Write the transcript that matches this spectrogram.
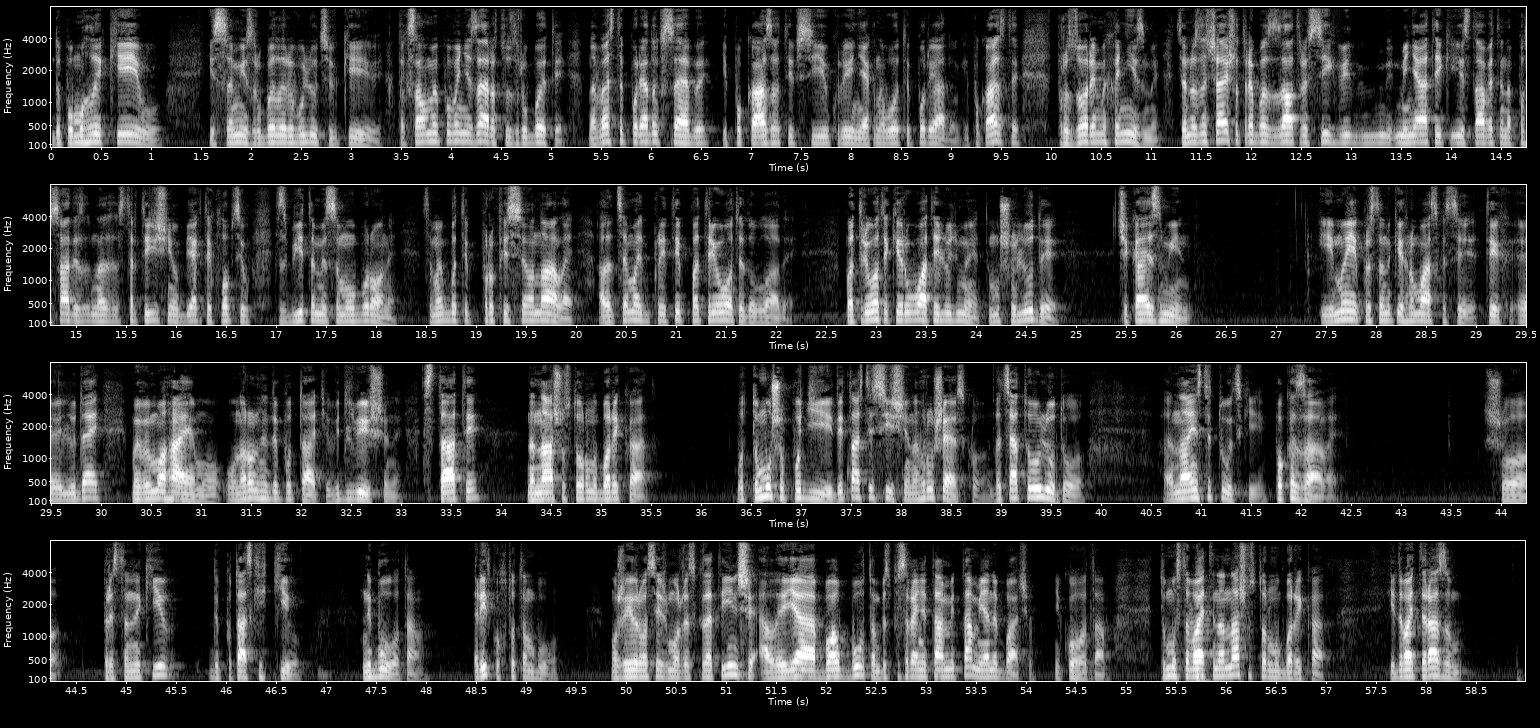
допомогли Києву і самі зробили революцію в Києві. Так само ми повинні зараз тут зробити, навести порядок в себе і показувати всій Україні, як наводити порядок, і показувати прозорі механізми. Це не означає, що треба завтра всіх міняти і ставити на посади на стратегічні об'єкти хлопців з бітами самооборони. Це мають бути професіонали, але це мають прийти патріоти до влади. Патріоти керувати людьми, тому що люди чекають змін. І ми, як представники громадськості тих е, людей, ми вимагаємо у народних депутатів від Львівщини стати на нашу сторону барикад. От тому, що події 19 січня на Грушевського, 20 лютого е, на Інститутській показали, що представників депутатських кіл не було там. Рідко хто там був. Може, Ігор Васильович може сказати інше, але я бу- був там безпосередньо там і там, і я не бачив нікого там. Тому ставайте на нашу сторону барикад і давайте разом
